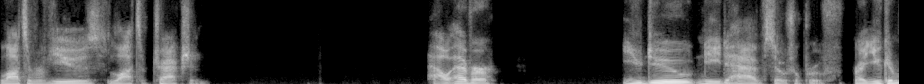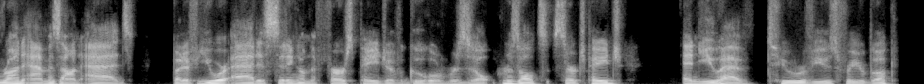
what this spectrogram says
lots of reviews, lots of traction. However, you do need to have social proof, right? You can run Amazon ads, but if your ad is sitting on the first page of Google result results search page and you have two reviews for your book,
